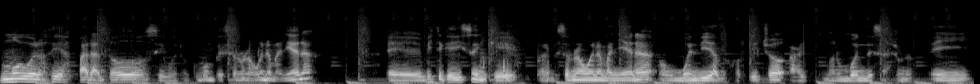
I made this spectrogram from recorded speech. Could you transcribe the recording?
Muy buenos días para todos y bueno, ¿cómo empezar una buena mañana? Eh, viste que dicen que para empezar una buena mañana o un buen día, mejor dicho, hay que tomar un buen desayuno. Y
